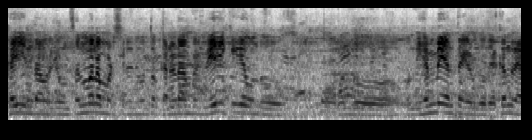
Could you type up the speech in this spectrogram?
ಕೈಯಿಂದ ಅವರಿಗೆ ಒಂದು ಸನ್ಮಾನ ಮಾಡಿಸಿರೋದು ಇವತ್ತು ಕನ್ನಡಾಂಬೆ ವೇದಿಕೆಗೆ ಒಂದು ಒಂದು ಒಂದು ಹೆಮ್ಮೆ ಅಂತ ಹೇಳ್ಬೋದು. ಯಾಕಂದರೆ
